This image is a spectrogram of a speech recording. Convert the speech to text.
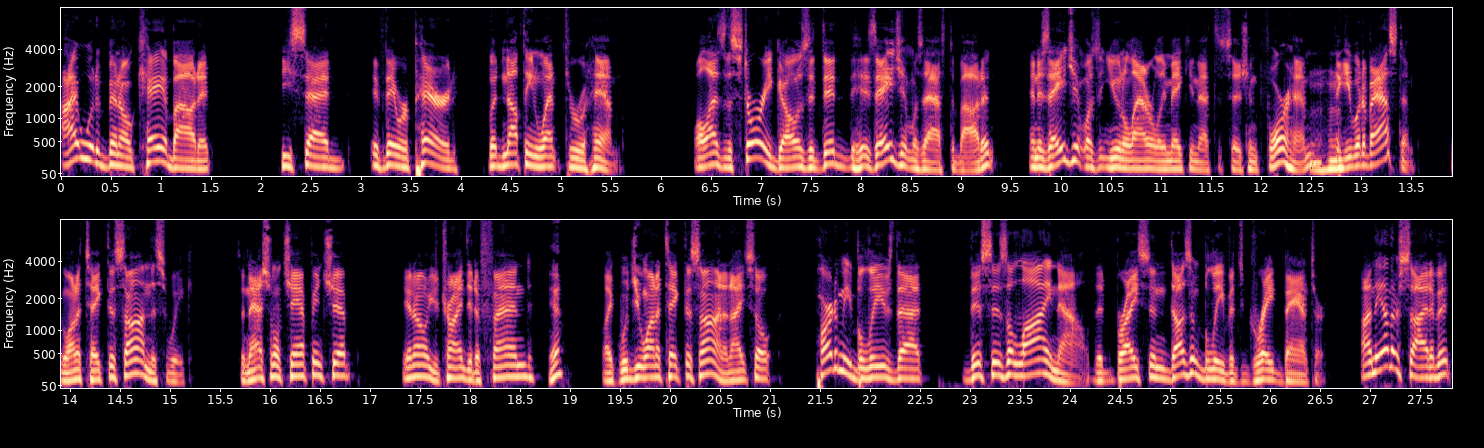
I would have been okay about it, he said, if they were paired, but nothing went through him. Well, as the story goes, it did his agent was asked about it, and his agent wasn't unilaterally making that decision for him. I mm-hmm. think he would have asked him, You want to take this on this week? It's a national championship. You know, you're trying to defend. Yeah. Like, would you want to take this on? And I, so part of me believes that this is a lie now, that Bryson doesn't believe it's great banter. On the other side of it,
